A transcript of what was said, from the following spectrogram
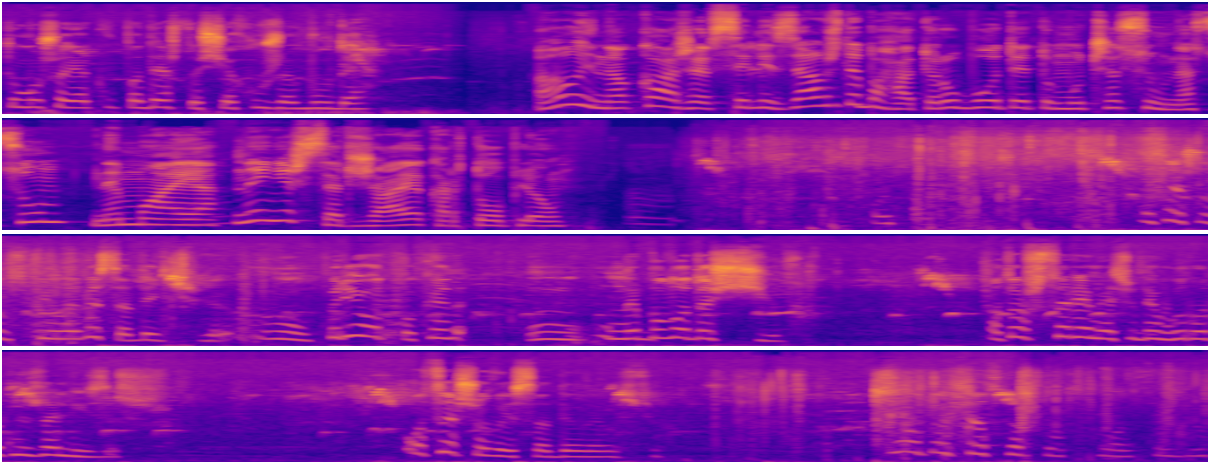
тому що як впадеш, то ще хуже буде. Галина каже, в селі завжди багато роботи, тому часу на сум немає. Нині ж саджає картоплю. Оце що встигли висадити ну, в період, поки не було дощів. А то ж все время сюди в город не залізеш. Оце що висадили ось. І ото зараз картоплю садю.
